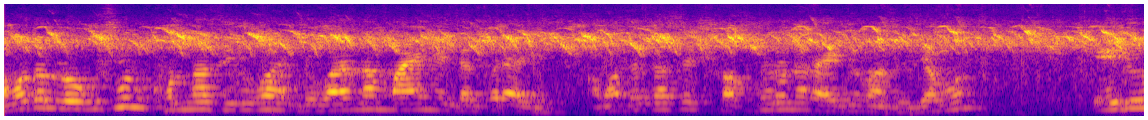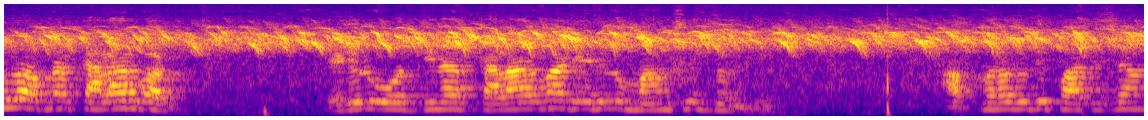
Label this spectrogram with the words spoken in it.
আমাদের লোকেশন খুলনা জিরো পয়েন্ট, দোকানের নাম মাইন এন্টারপ্রাইজ আমাদের কাছে সব ধরনের আইটেম আছে। যেমন, এইটি হলো আপনার কালার বার্ড এটা হলো অরিজিনাল কালার বার্ড এগুলো মাংসের জন্য। আপনারা যদি পাতে চান,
